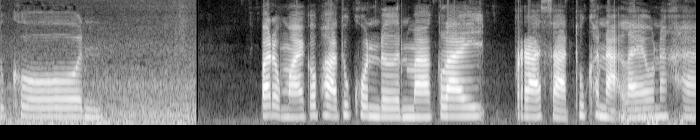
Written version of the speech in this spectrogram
ทุกคนป้าดอกไม้ก็พาทุกคนเดินมาใกล้ปราสาททุกขณะแล้วนะคะ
